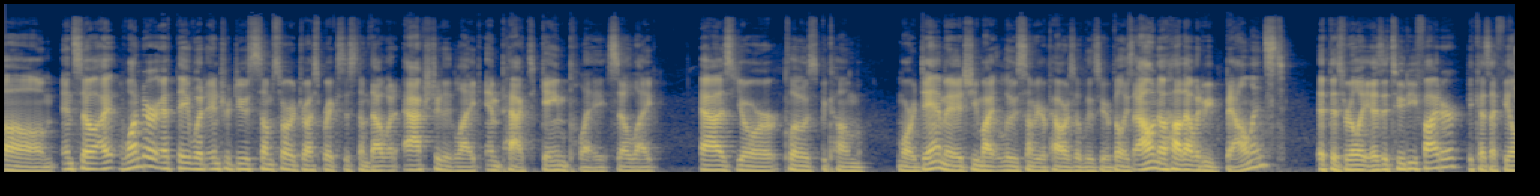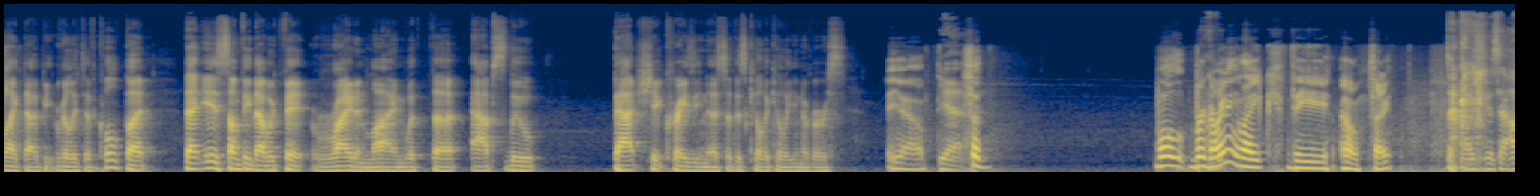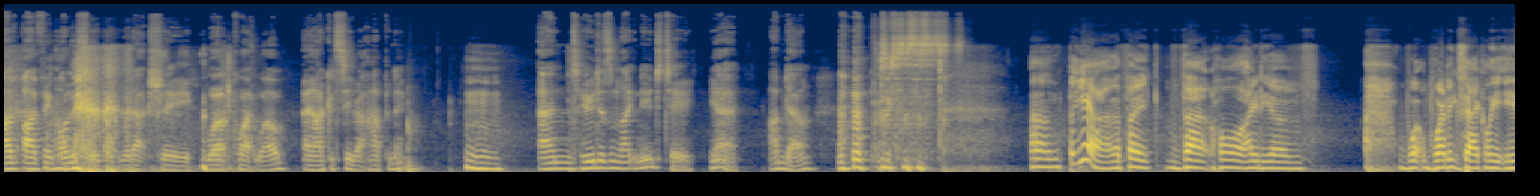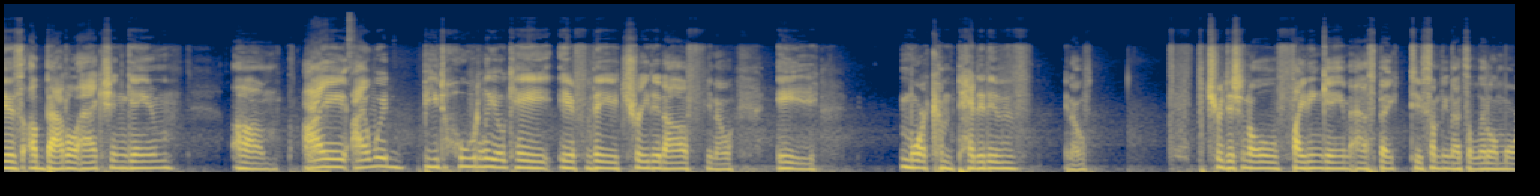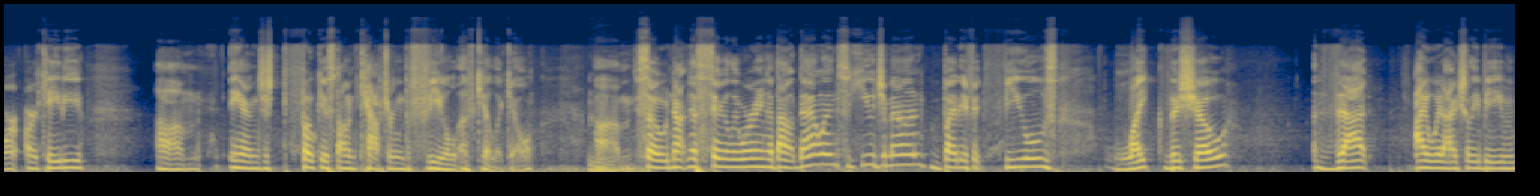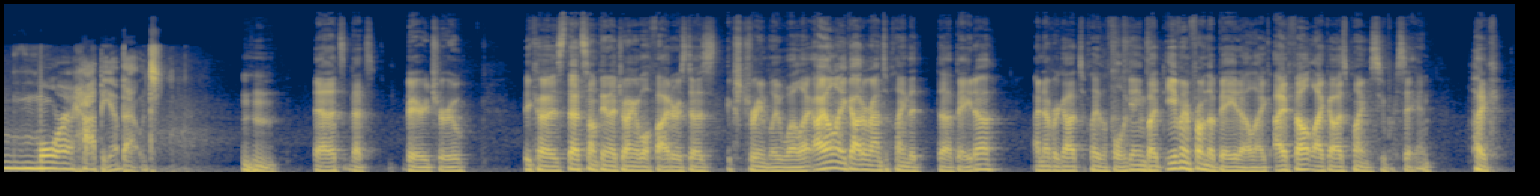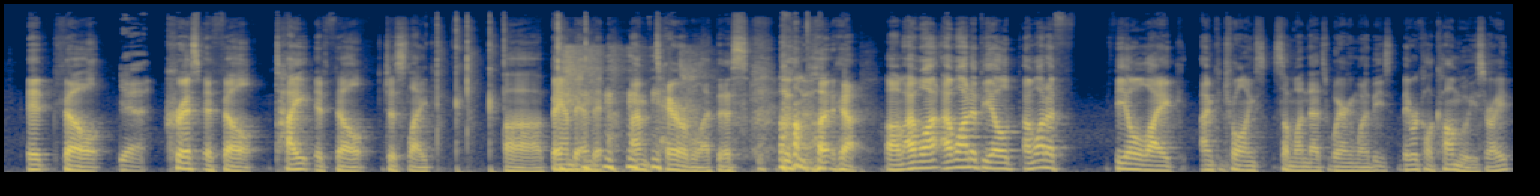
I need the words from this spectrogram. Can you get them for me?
Um, and so I wonder if they would introduce some sort of dress break system that would actually like impact gameplay. So like as your clothes become more damage, you might lose some of your powers or lose your abilities. I don't know how that would be balanced if this really is a 2D fighter, because I feel like that would be really difficult, but that is something that would fit right in line with the absolute batshit craziness of this Kill la Kill universe. Yeah. Yeah. So, well, regarding like the oh, sorry. I was gonna say, I, I think honestly that would actually work quite well, and I could see that happening. hmm And who doesn't like nudity? Yeah, I'm down. Um, but yeah, it's like that whole idea of what what exactly is a battle action game. Um, I I would be totally okay if they traded off, you know, a more competitive, you know, traditional fighting game aspect to something that's a little more arcadey, um, and just focused on capturing the feel of Kill la Kill. Um, so not necessarily worrying about balance a huge amount, but if it feels like the show, that I would actually be more happy about. Yeah, that's that's very true. Because that's something that Dragon Ball FighterZ does extremely well. Like I only got around to playing the, the beta. I never got to play the full game, but even from the beta, like I felt like I was playing Super Saiyan. Like it felt Yeah. crisp, it felt tight, it felt just like uh bam bam bam. I'm terrible at this. Um, but yeah. Um I want I want to be able I want to feel like I'm controlling someone that's wearing one of these. They were called Kamuis, right?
